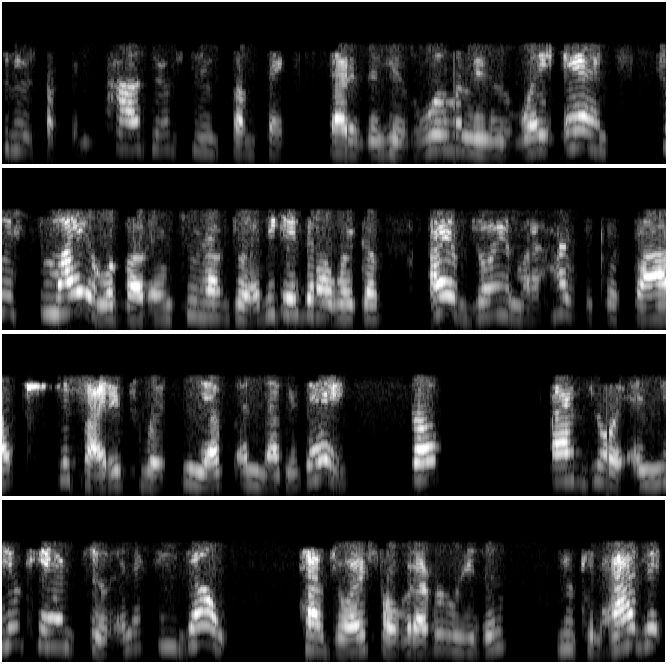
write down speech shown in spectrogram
to do something positive, to do something that is in his will and in his way, and to smile about it and to have joy. Every day that I wake up, I have joy in my heart because God decided to wake me up another day. So have joy, and you can too. And if you don't have joy for whatever reason, you can have it.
